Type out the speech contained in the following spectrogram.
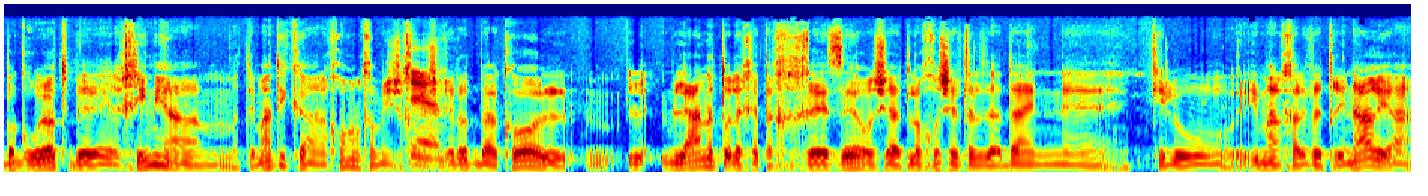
בגרויות בכימיה, מתמטיקה, נכון? חמש כן. יחידות בהכל. לאן את הולכת אחרי זה, או שאת לא חושבת על זה עדיין? אה, כאילו, אימא הלכה לווטרינריה,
